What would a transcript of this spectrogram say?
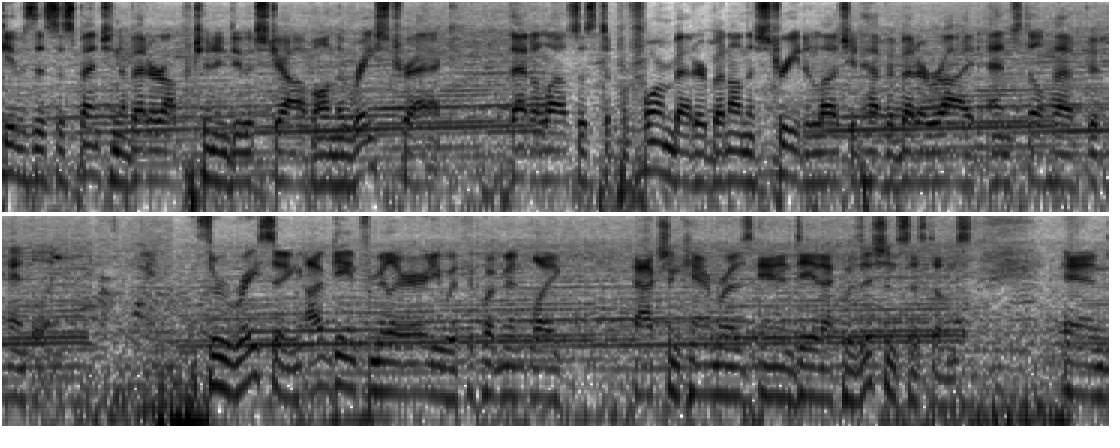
gives the suspension a better opportunity to do its job on the racetrack. That allows us to perform better, but on the street it allows you to have a better ride and still have good handling. Through racing, I've gained familiarity with equipment like action cameras and data acquisition systems. And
